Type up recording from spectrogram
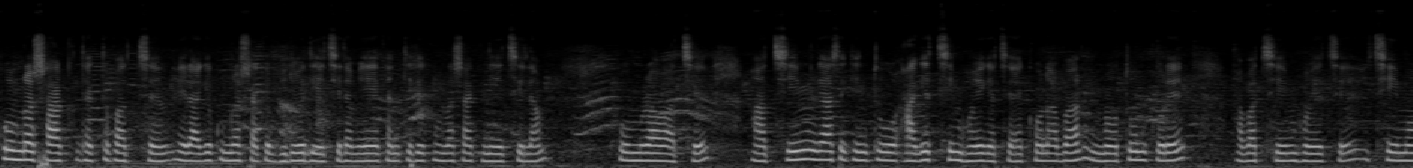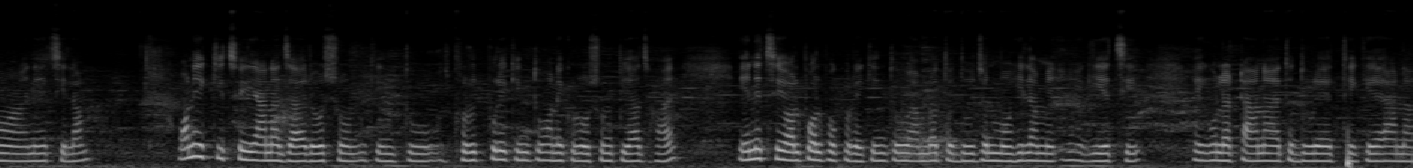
কুমড়া শাক দেখতে পাচ্ছেন, এর আগে কুমড়া শাকের ভিডিও দিয়েছিলাম, এখান থেকে কুমড়া শাক নিয়েছিলাম। কুমড়াও আছে। আর ছিম গাছে কিন্তু আগের ছিম হয়ে গেছে, এখন আবার নতুন করে আবার ছিম হয়েছে, ছিমও এনেছিলাম। অনেক কিছুই আনা যায় রসুন, কিন্তু ফরিদপুরে কিন্তু অনেক রসুন, পেঁয়াজ হয়। এনেছি অল্প অল্প করে, কিন্তু আমরা তো দুজন মহিলা গিয়েছি, এগুলো টানা এত দূরে থেকে আনা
